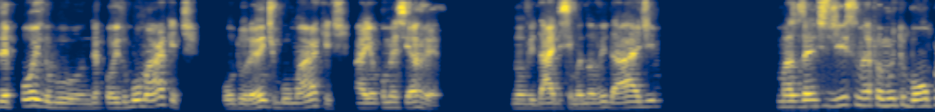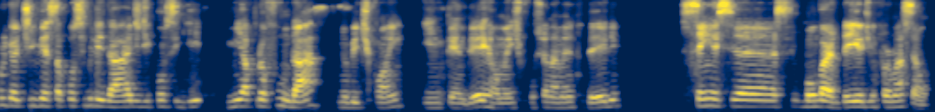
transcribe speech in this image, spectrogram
depois do, depois do bull market, ou durante o bull market, aí eu comecei a ver novidade em cima de novidade. Mas antes disso, né, foi muito bom porque eu tive essa possibilidade de conseguir me aprofundar no Bitcoin e entender realmente o funcionamento dele sem esse, esse bombardeio de informação.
